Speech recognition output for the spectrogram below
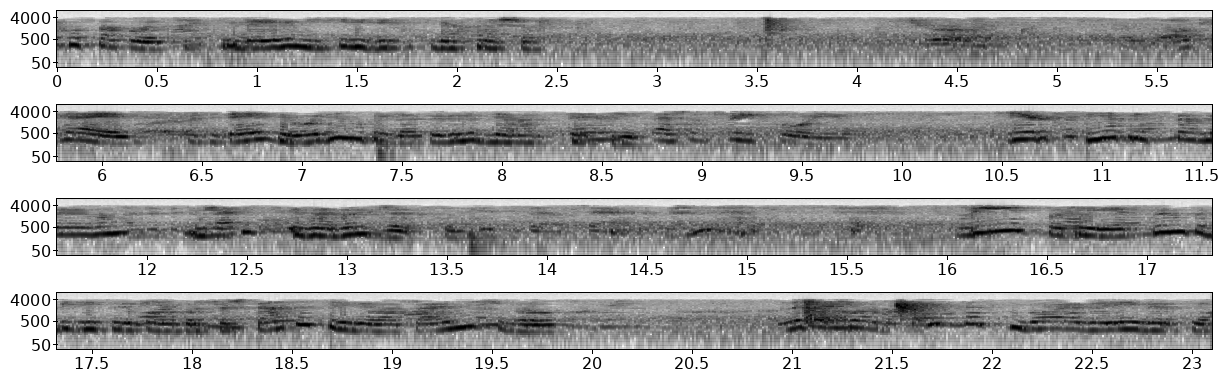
Прошу всех успокоиться. Дэйви, Микки, ведите себя хорошо. Today, Сегодня мы приготовили для вас сюрприз. Я представляю вам миссис Изабель Джексон. Поприветствуем победителя конкурса штата среди вокальных групп. Басистов города Либерти.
